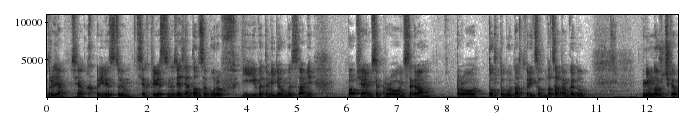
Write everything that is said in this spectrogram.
Друзья, всех приветствуем, всех приветствую, на связи Антон Сабуров, и в этом видео мы с вами пообщаемся про Инстаграм, про то, что будет у нас твориться в 2020 году, немножечко,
